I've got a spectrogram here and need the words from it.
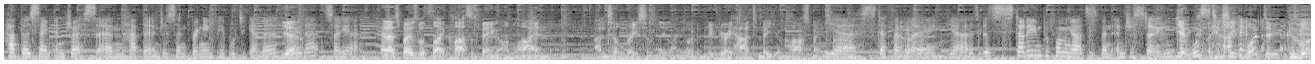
have those same interests and have the interest in bringing people together Yeah. through that. So yeah. and I suppose with like classes being online until recently, like it would be very hard to meet your classmates. right? Yes, definitely. Yeah, it's, it's studying performing arts has been interesting. Yeah, what, actually, what do? Because what,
